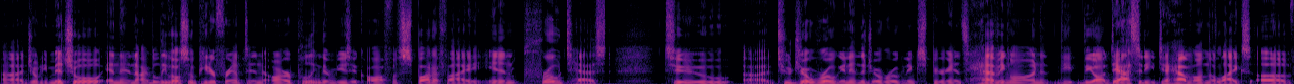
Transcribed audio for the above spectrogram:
uh, Joni Mitchell, and then I believe also Peter Frampton are pulling their music off of Spotify in protest to uh, to Joe Rogan and the Joe Rogan Experience, having on the the audacity to have on the likes of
